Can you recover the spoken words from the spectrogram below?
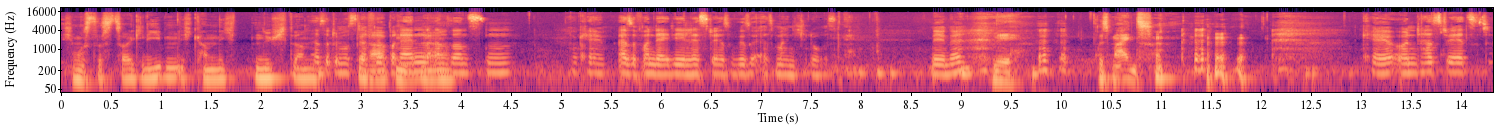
ich muss das Zeug lieben. Ich kann nicht nüchtern. Also du musst beraten. dafür brennen, ja. ansonsten. Okay, also von der Idee lässt du ja sowieso erstmal nicht los. Nee, ne? Nee, das ist meins. okay, und hast du jetzt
